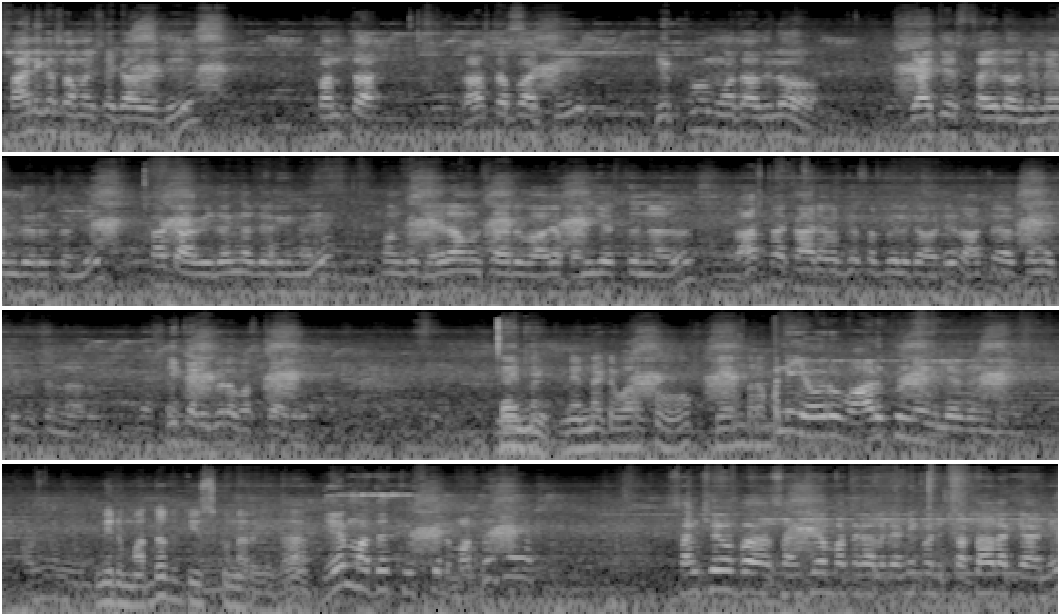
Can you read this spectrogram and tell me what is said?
స్థానిక సమస్య కాదు అది. కొంత రాష్ట్ర పార్టీ ఎక్కువ మోతాదులో జాతీయ స్థాయిలో నిర్ణయం జరుగుతుంది. కాబట్టి ఆ విధంగా జరిగింది. మనకు జయరాములు సార్ బాగా పనిచేస్తున్నారు. రాష్ట్ర కార్యవర్గ సభ్యులు కాబట్టి రాష్ట్ర వ్యాప్తంగా తిరుగుతున్నారు. ఇక్కడికి కూడా వస్తారు. నిన్నటి వరకు కేంద్రం ఎవరు వాడుకునేది లేదండి. మీరు మద్దతు తీసుకున్నారు కదా? ఏం మద్దతు తీసుకుంటే మద్దతు సంక్షేమ ప- సంక్షేమ పథకాలు కానీ కొన్ని చట్టాలకు కానీ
